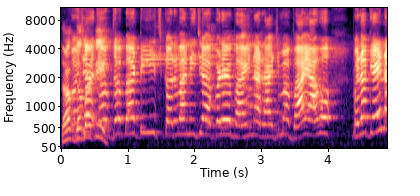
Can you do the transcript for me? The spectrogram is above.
ધબ મજા ધબાટી ધબધબાટી જ કરવાની છે. આપણે ભાઈના રાજમાં ભાઈ આવો. બધા કહે ને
